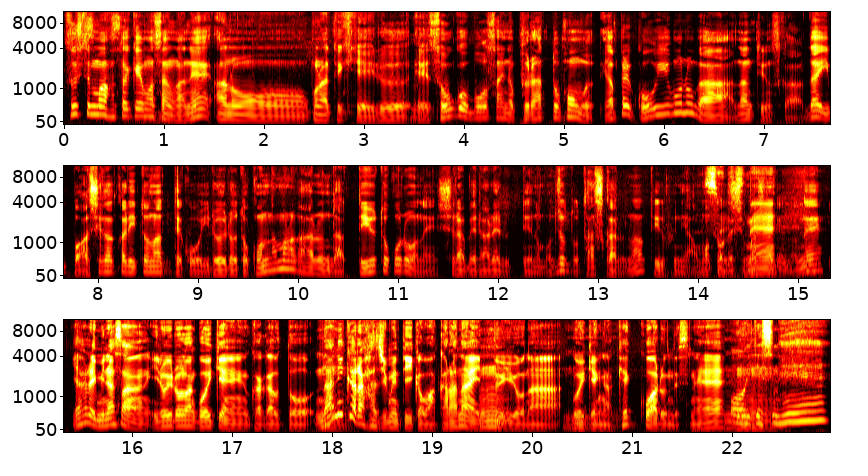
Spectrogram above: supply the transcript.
そしてまあ畠山さんがね、あのー行ってきている、えー総合防災のプラットフォームやっぱりこういうものがなんていうんですか第一歩足がかりとなってこういろいろとこんなものがあるんだっていうところをね調べられるっていうのもちょっと助かるなっていうふうには思ったりしましたけどね。やはり皆さんいろいろなご意見伺うと何何から始めていいかわからないというようなご意見が結構あるんですね。多いですね。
